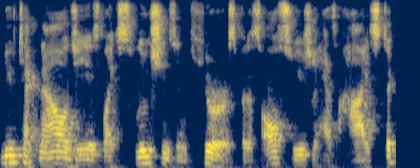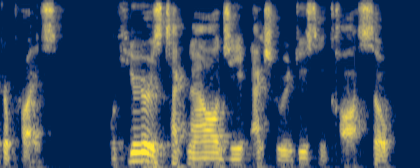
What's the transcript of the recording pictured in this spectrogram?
new technology is like solutions and cures, but it also usually has a high sticker price. Well, here is technology actually reducing costs. So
